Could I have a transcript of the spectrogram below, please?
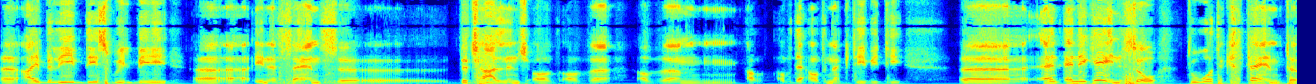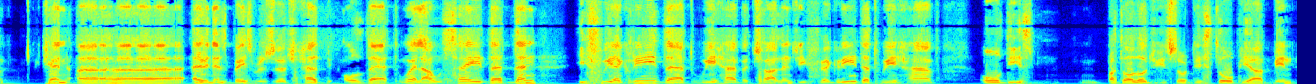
uh, I believe this will be in a sense the challenge of of of, um, of, of, the, of, an activity. And, and, again, so to what extent can uh, uh, evidence-based research help all that? Well, I would say that then if we agree that we have a challenge, if we agree that we have all these pathologies or dystopia I've been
